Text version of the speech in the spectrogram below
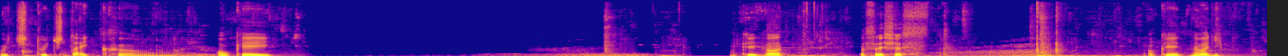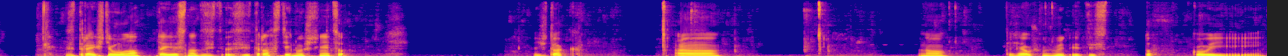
Which Twitch Tycoon. OK. OK, hele. Zase je 6. OK, nevadí. Zítra ještě volno, takže snad zí- zítra stihnu ještě něco. Takže tak. A... No. Takže já už můžu mít i ty stovkový.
